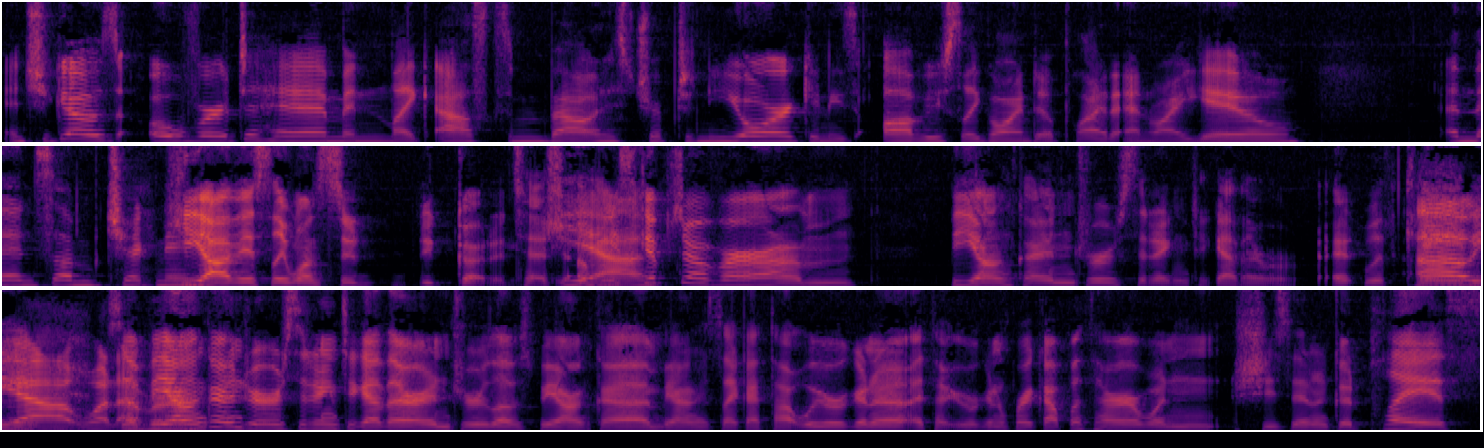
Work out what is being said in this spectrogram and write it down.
And she goes over to him and like asks him about his trip to New York, and he's obviously going to apply to NYU. And then some chick named He obviously wants to go to Tisch. Oh, Yeah. we skipped over um, Bianca and Drew sitting together with Katie. Oh, yeah, whatever. So Bianca and Drew are sitting together, and Drew loves Bianca, and Bianca's like, "I thought we were gonna, I thought you were gonna break up with her when she's in a good place."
